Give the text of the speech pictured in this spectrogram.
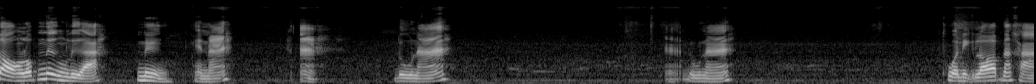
สองลบหนึ่งเหลือหนึ่งเห็นไหมอะ ดูนะ อะ ดูนะ ทวนอีกรอบนะคะ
